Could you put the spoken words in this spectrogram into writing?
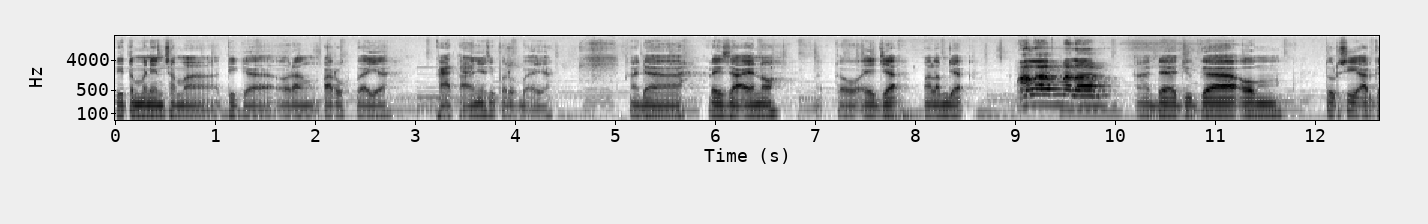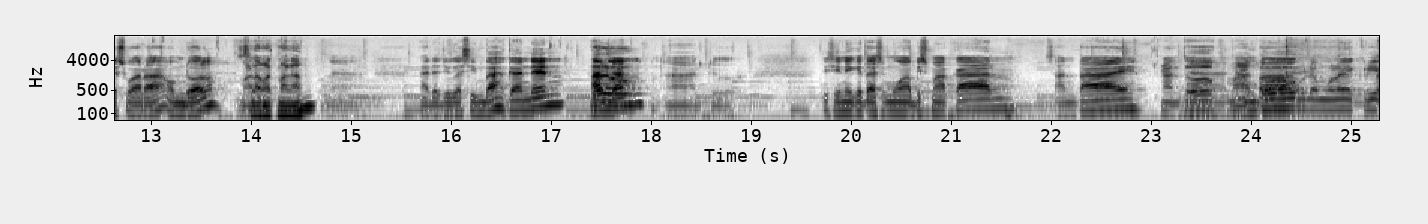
ditemenin sama tiga orang paruh baya. Katanya sih paruh baya. Ada Reza Eno atau Eja, malam Ja. Malam-malam. Ada juga Om Tursi Argeswara, Om Dol. Selamat malam. Nah, ada juga Simbah Ganden. Halo. Aduh. Di sini kita semua habis makan, santai, Ngantuk. ngantuk. udah mulai kriuk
